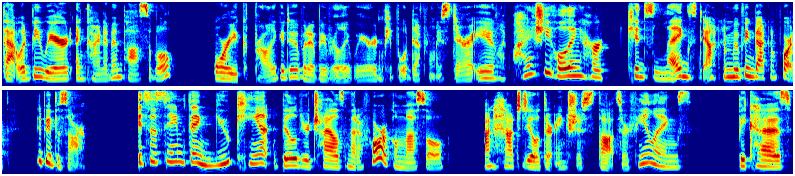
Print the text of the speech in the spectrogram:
that would be weird and kind of impossible. Or you could probably could do it, but it'd be really weird and people would definitely stare at you. Like, why is she holding her kid's legs down and moving back and forth? It'd be bizarre. It's the same thing. You can't build your child's metaphorical muscle on how to deal with their anxious thoughts or feelings because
